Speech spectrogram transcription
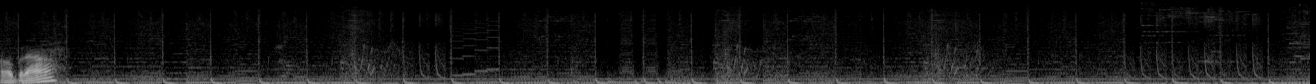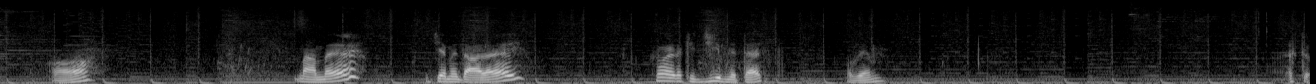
Dobra. Mamy. Idziemy dalej. Trochę taki dziwny test. Powiem. To,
